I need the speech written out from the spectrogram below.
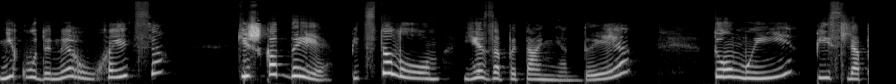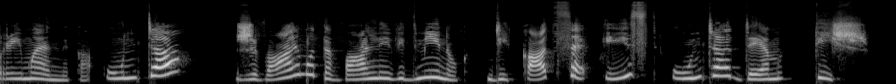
нікуди не рухається. Кішка де? Під столом. Є запитання де, то ми після прийменника унта вживаємо давальний відмінок. Die Katze ist unter dem Tisch.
